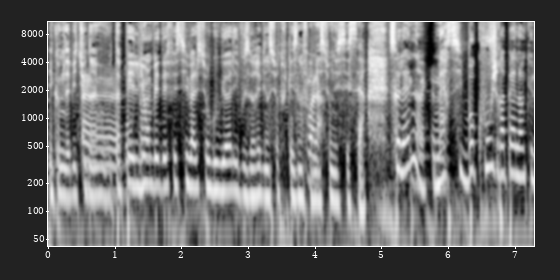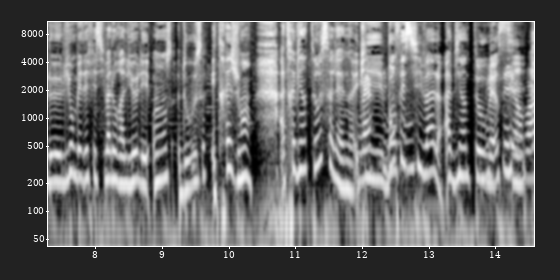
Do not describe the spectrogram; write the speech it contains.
Et comme d'habitude, hein, Euh, vous tapez Lyon. BD Festival sur Google et vous aurez bien sûr toutes les informations nécessaires. Solène, Exactement. merci beaucoup. Je rappelle hein, que le Lyon BD Festival aura lieu les 11, 12 et 13 juin. À très bientôt, Solène. Et puis bon beaucoup. festival. À bientôt. Merci. au revoir.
